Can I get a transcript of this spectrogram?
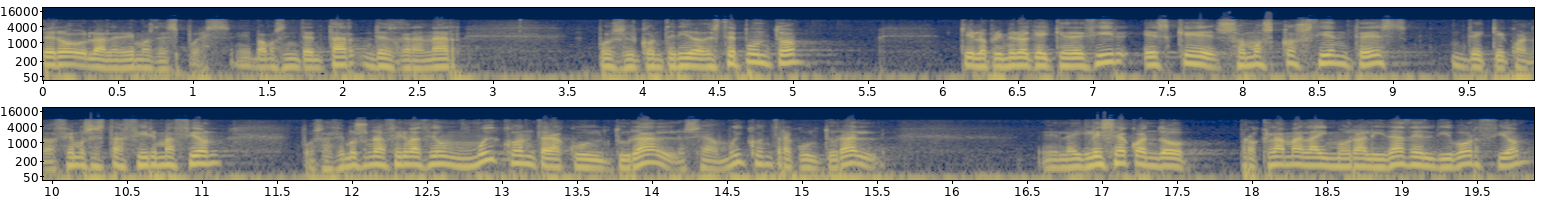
pero la leeremos después. ¿eh? Vamos a intentar desgranar pues, el contenido de este punto, que lo primero que hay que decir es que somos conscientes de que cuando hacemos esta afirmación, pues hacemos una afirmación muy contracultural, o sea, muy contracultural. Eh, la Iglesia cuando proclama la inmoralidad del divorcio,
